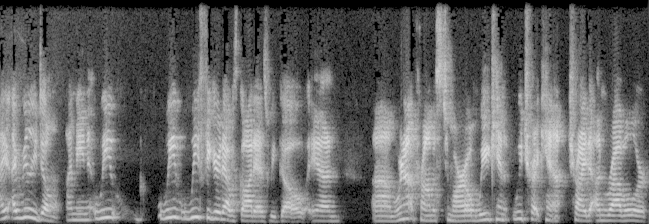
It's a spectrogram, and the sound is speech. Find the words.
I, I really don't. I mean, we, we, we figure it out with God as we go. And, um, we're not promised tomorrow. We can we try can't try to unravel or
